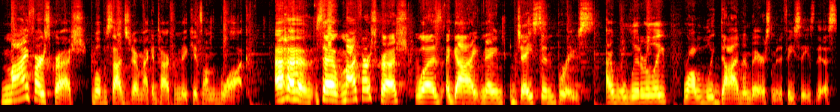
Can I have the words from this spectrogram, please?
My first crush, well, besides Joe McIntyre from New Kids on the Block. Um, so my first crush was a guy named Jason Bruce. I will literally probably die of embarrassment if he sees this.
